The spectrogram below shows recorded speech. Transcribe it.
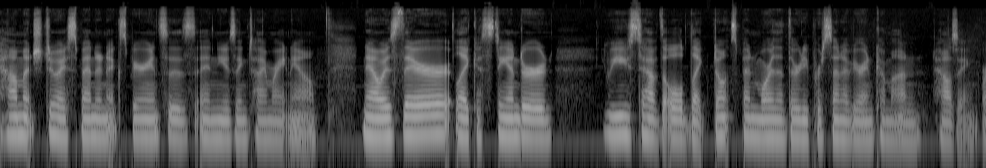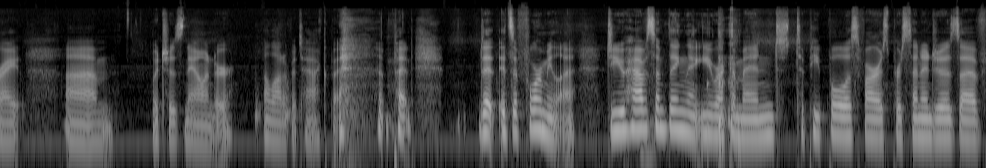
how much do I spend in experiences and using time right now? Now, is there like a standard? We used to have the old like don't spend more than 30% of your income on housing, right? Um, which is now under a lot of attack, but but that it's a formula. Do you have something that you recommend to people as far as percentages of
